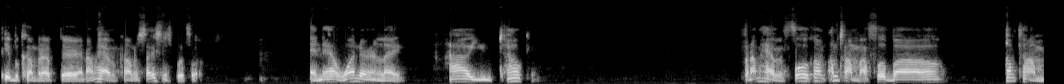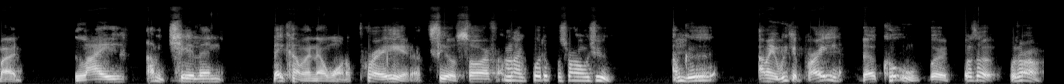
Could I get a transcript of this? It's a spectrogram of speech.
People coming up there, and I'm having conversations with folks, and they're wondering like, "How are you talking?" But I'm having full. I'm talking about football. I'm talking about life. I'm chilling. They come in there want to pray and I feel sorry. For, I'm like, what, what's wrong with you? I'm good. I mean, we could pray. That's cool. But what's up? What's wrong?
